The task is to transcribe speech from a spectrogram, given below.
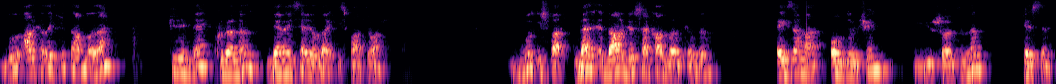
Bu arkadaki tabloda filmde Kur'an'ın deneysel olarak ispatı var. Bu ispat, ben daha önce sakal bırakıyordum. Egzama olduğu için yüz suratından kestim.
